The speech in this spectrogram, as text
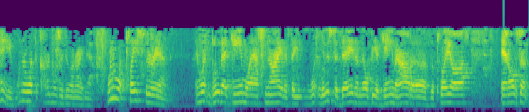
hey, wonder what the Cardinals are doing right now. Wonder what place they're in. They went and blew that game last night. If they lose today, then there'll be a game out of the playoffs. And all of a sudden,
